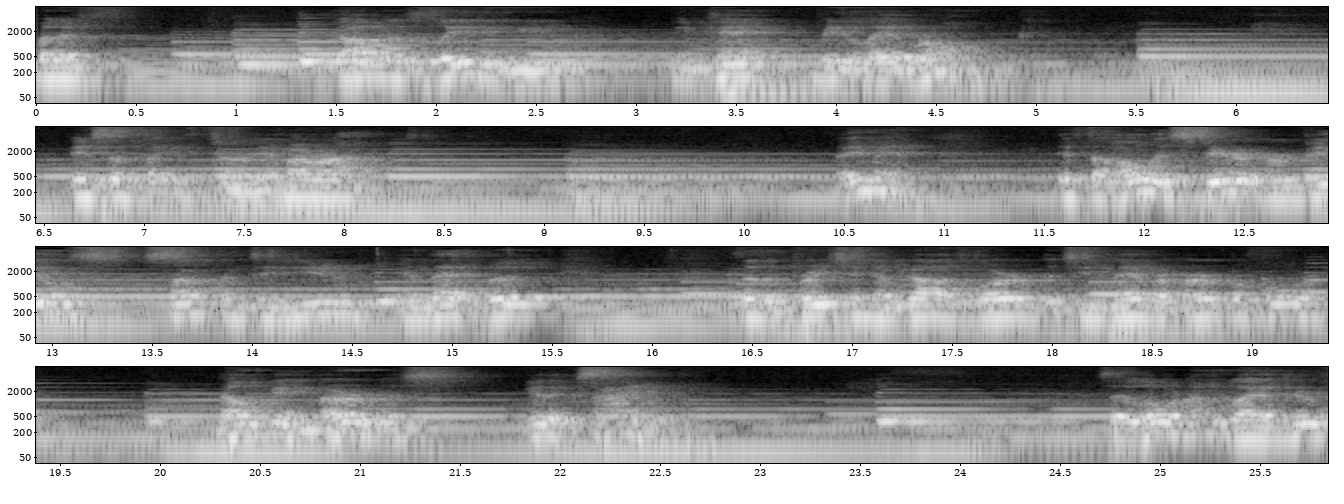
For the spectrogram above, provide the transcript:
But if God is leading you, you can't be led wrong. It's a faith journey. Am I right? Amen. If the Holy Spirit reveals something to you in that book through the preaching of God's Word that you've never heard before, don't get nervous. Get excited. Say, Lord, I'm glad you're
